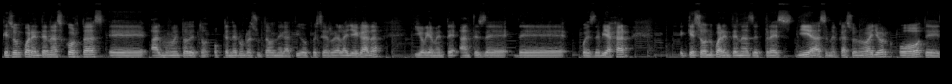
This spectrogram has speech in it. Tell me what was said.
que son cuarentenas cortas eh, al momento de obtener un resultado negativo PCR a la llegada y obviamente antes de, pues de viajar, que son cuarentenas de tres días en el caso de Nueva York o de,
